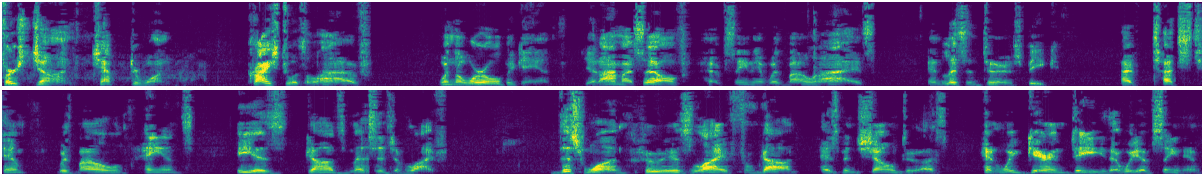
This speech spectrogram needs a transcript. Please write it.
First John chapter 1. Christ was alive when the world began, yet I myself have seen him with my own eyes and listened to him speak. I've touched him with my own hands. He is God's message of life. This one who is life from God has been shown to us, and we guarantee that we have seen him.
